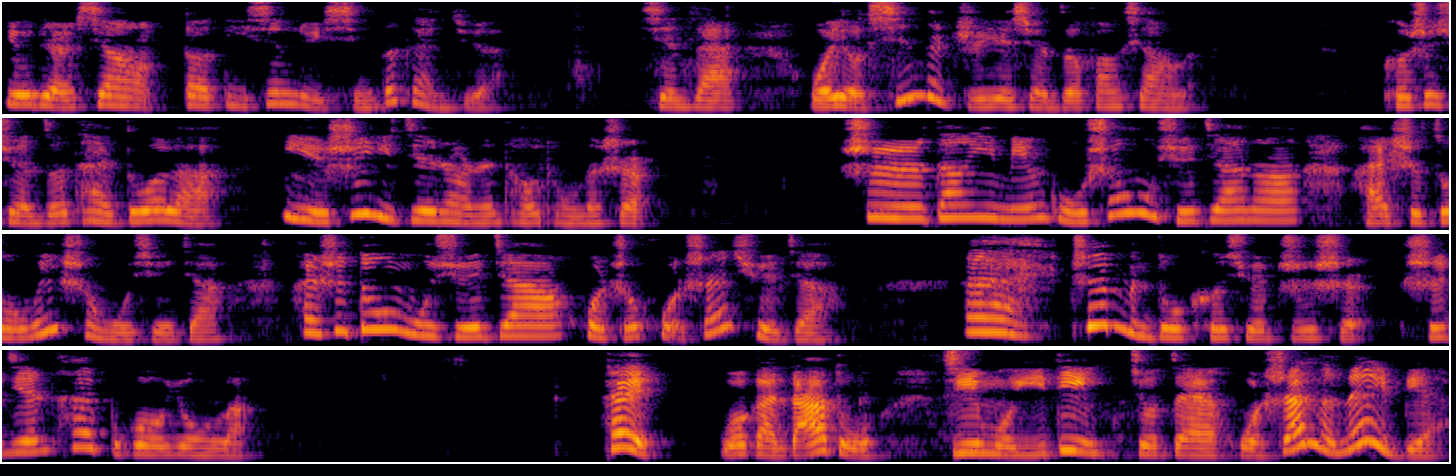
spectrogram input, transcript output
有点像到地心旅行的感觉。现在我有新的职业选择方向了，可是选择太多了，也是一件让人头疼的事儿。是当一名古生物学家呢，还是做微生物学家？还是动物学家或者火山学家，哎，这么多科学知识，时间太不够用了。嘿，我敢打赌，吉姆一定就在火山的那边。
